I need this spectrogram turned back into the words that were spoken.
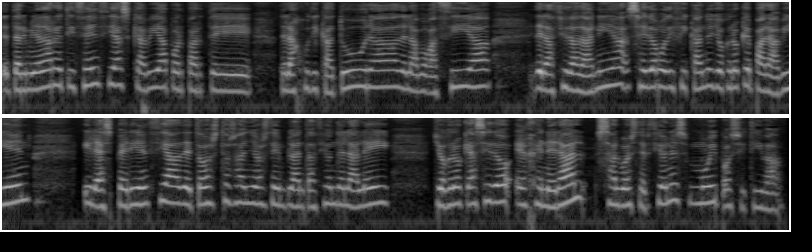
determinadas reticencias que había por parte de la judicatura, de la abogacía, de la ciudadanía, se ha ido modificando yo creo que para bien y la experiencia de todos estos años de implantación de la ley yo creo que ha sido en general, salvo excepciones, muy positiva.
